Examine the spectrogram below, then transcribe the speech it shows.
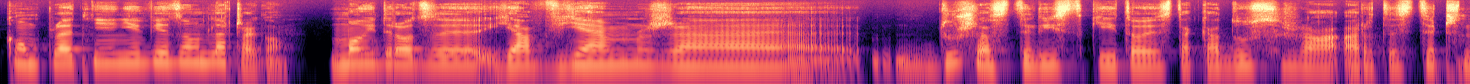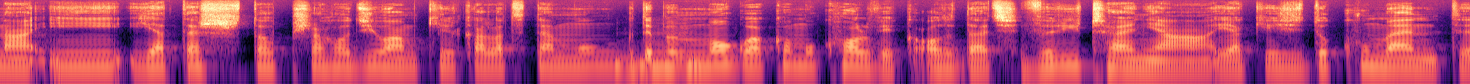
kompletnie nie wiedzą dlaczego. Moi drodzy, ja wiem, że dusza stylistki to jest taka dusza artystyczna i ja też to przechodziłam kilka lat temu. Gdybym mm. mogła komukolwiek oddać wyliczenia, jakieś dokumenty,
